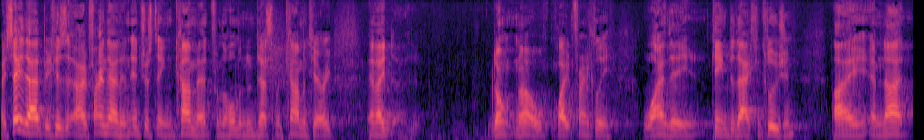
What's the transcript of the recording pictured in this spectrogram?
I say that because I find that an interesting comment from the Holman New Testament commentary, and I don't know, quite frankly, why they came to that conclusion. I am not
